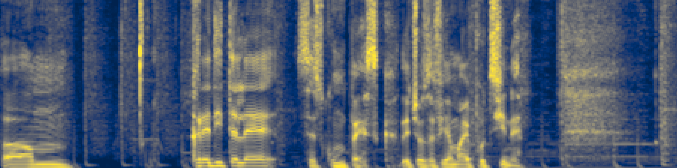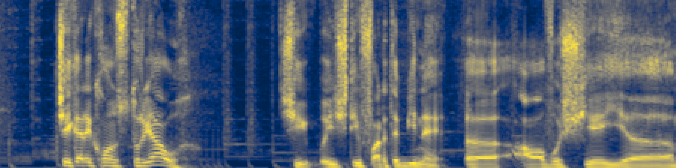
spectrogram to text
Um, creditele se scumpesc, deci o să fie mai puține. Cei care construiau, și îi știi foarte bine, uh, au avut și ei uh,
